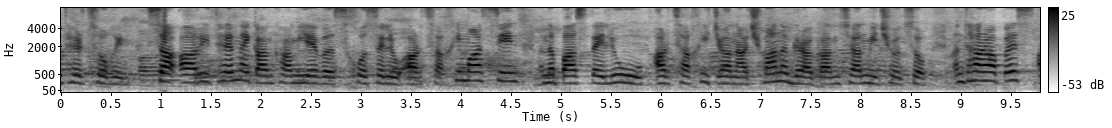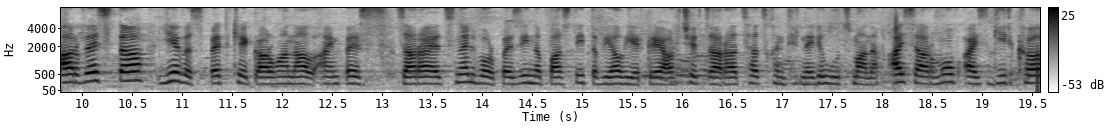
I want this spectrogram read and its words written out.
ընթերցողին։ Սա առիթ է մեկ անգամ եւս խոսելու Արցախի մասին ազգին, նպաստելու Արցախի ճանաչմանը գրականության միջոցով։ Ընդհանրապես արվեստը եւս պետք է կարողանալ այնպես ծառայեցնել, որ เป զի նպաստի տվյալ երկրի արժև ծառացած խնդիրների լուծմանը։ Այս առումով այս գիրքը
